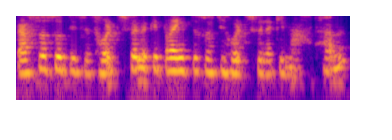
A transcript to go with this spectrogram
das war so dieses Holzfällergetränk, das, was die Holzfäller gemacht haben.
